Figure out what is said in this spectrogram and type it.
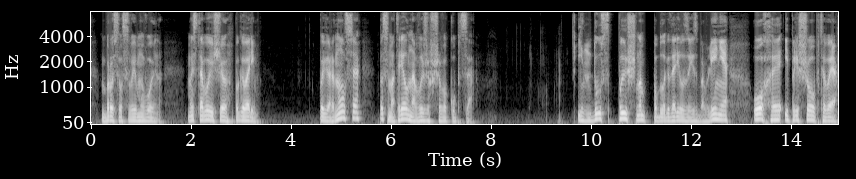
— бросил своему воину. Мы с тобой еще поговорим». Повернулся, посмотрел на выжившего купца. Индус пышно поблагодарил за избавление, охая и пришептывая,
